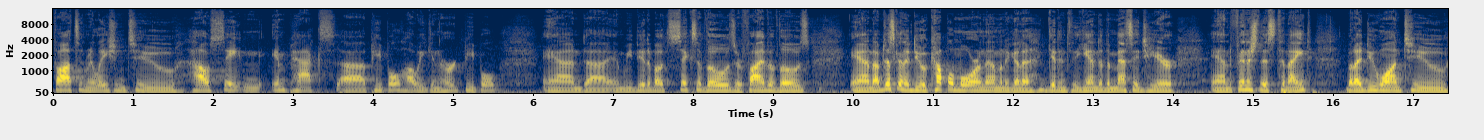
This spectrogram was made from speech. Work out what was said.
thoughts in relation to how Satan impacts uh, people, how he can hurt people. And, uh, and we did about six of those or five of those. And I'm just going to do a couple more, and then I'm going to get into the end of the message here and finish this tonight. But I do want to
